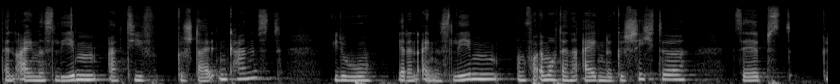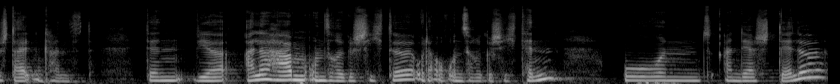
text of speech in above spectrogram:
dein eigenes Leben aktiv gestalten kannst, wie du ja dein eigenes Leben und vor allem auch deine eigene Geschichte selbst gestalten kannst. Denn wir alle haben unsere Geschichte oder auch unsere Geschichten. Und an der Stelle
